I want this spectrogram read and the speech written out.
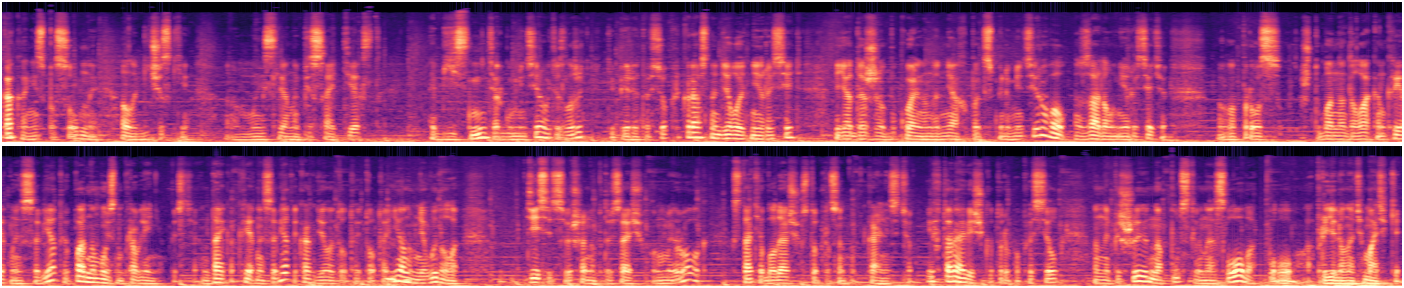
как они способны логически э, мысля написать текст – объяснить, аргументировать, изложить. Теперь это все прекрасно делает нейросеть. Я даже буквально на днях поэкспериментировал, задал нейросети вопрос, чтобы она дала конкретные советы по одному из направлений. То есть дай конкретные советы, как делать то-то и то-то. И она мне выдала 10 совершенно потрясающих формулировок, кстати, обладающих стопроцентной уникальностью. И вторая вещь, которую попросил, напиши напутственное слово по определенной тематике.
